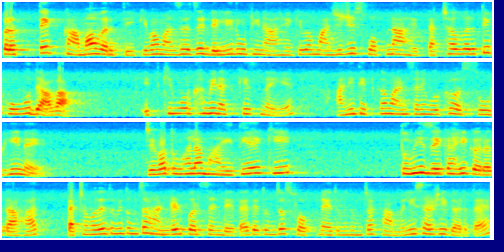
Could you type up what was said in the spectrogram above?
प्रत्येक कामावरती किंवा माझं जे डेली रुटीन आहे किंवा माझी जी स्वप्न आहेत त्याच्यावरती होऊ द्यावा. इतकी मूर्ख मी नक्कीच नाही आहे आणि तितकं माणसाने मूर्ख असूही नये. जेव्हा तुम्हाला माहिती आहे की तुम्ही जे काही करत आहात त्याच्यामध्ये तुम्ही तुमचं हंड्रेड पर्सेंट देत आहे ते तुमचं स्वप्न आहे तुम्ही तुमच्या फॅमिलीसाठी करताय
